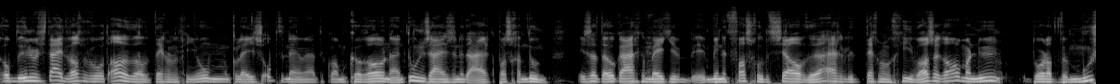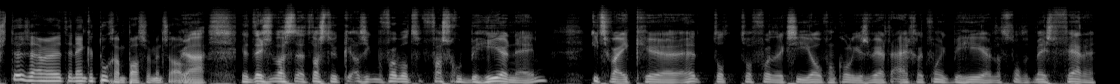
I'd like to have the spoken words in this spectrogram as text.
op de universiteit was bijvoorbeeld altijd al de technologie om colleges op te nemen. Ja, toen kwam corona en toen zijn ze het eigenlijk pas gaan doen. Is dat ook eigenlijk een beetje binnen het vastgoed hetzelfde? Eigenlijk de technologie was er al, maar nu, doordat we moesten, zijn we het in één keer toe gaan passen met z'n allen. Ja, deze was, het was natuurlijk, als ik bijvoorbeeld vastgoedbeheer neem, iets waar ik eh, tot, tot voordat ik CEO van Colliers werd, eigenlijk vond ik beheer, dat stond het meest verre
